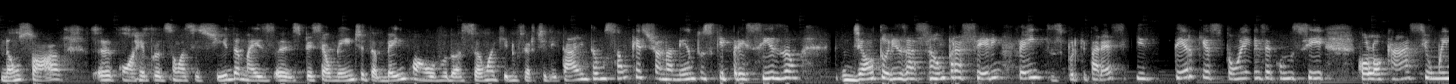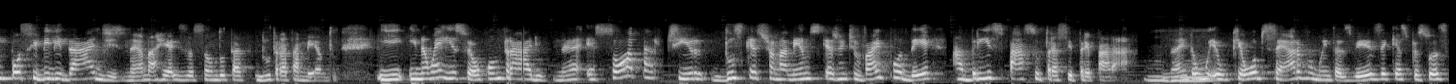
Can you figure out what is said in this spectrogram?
não só uh, com a reprodução assistida, mas uh, especialmente também com a ovodoação aqui no Fertilitar. Então, são questionamentos que precisam de autorização para serem feitos, porque parece que ter questões é como se colocasse uma impossibilidade né, na realização do, do tratamento. E, e, não é isso, é o contrário. Né? É só a partir dos questionamentos que a gente vai poder abrir espaço para se preparar. Né? Uhum. Né? Então, eu, o que eu observo muitas vezes é que as pessoas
